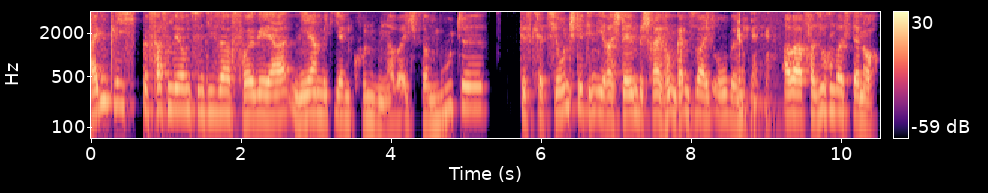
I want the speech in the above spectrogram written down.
Eigentlich befassen wir uns in dieser Folge ja näher mit Ihren Kunden, aber ich vermute, Diskretion steht in Ihrer Stellenbeschreibung ganz weit oben. Aber versuchen wir es dennoch.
